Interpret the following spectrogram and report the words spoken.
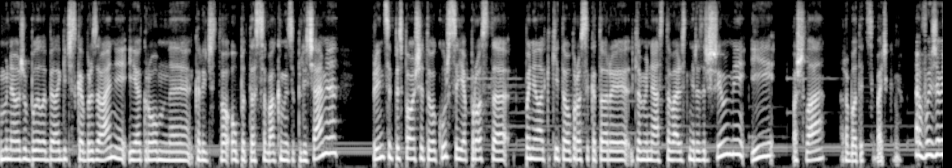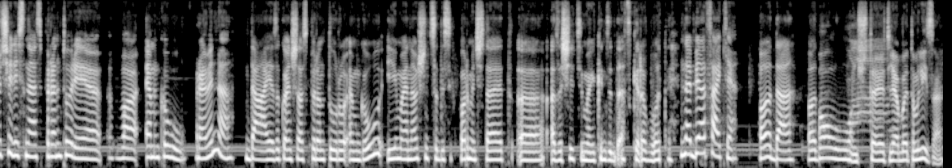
у меня уже было биологическое образование и огромное количество опыта с собаками за плечами. В принципе, с помощью этого курса я просто поняла какие-то вопросы, которые для меня оставались неразрешимыми, и пошла работать с собачками. А Вы же учились на аспирантуре в МГУ, правильно? Да, я закончила аспирантуру МГУ, и моя научница до сих пор мечтает э, о защите моей кандидатской работы. На биофаке. О, да. О, Мечтает ли об этом Лиза?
